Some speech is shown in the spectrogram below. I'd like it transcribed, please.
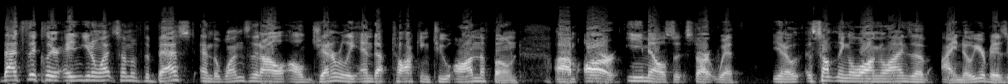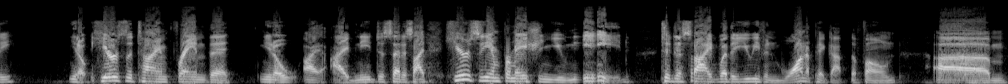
that's the clear. And you know what? Some of the best and the ones that I'll I'll generally end up talking to on the phone um, are emails that start with you know something along the lines of "I know you're busy." You know, here's the time frame that you know I I need to set aside. Here's the information you need to decide whether you even want to pick up the phone. Um,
